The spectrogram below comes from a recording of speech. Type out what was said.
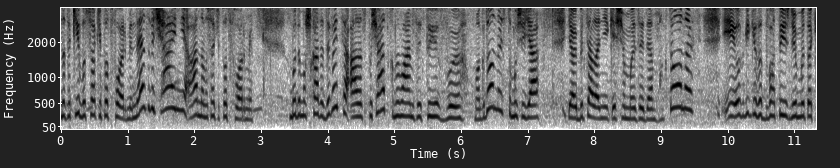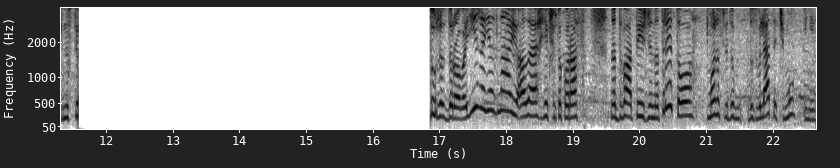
на такій високій платформі. Не звичайні, а на високій платформі. Будемо шукати, дивитися, але спочатку ми маємо зайти в Макдональдс, тому що я, я обіцяла Нікі, що ми зайдемо в Макдональдс. І оскільки за два тижні ми так і не встигли Дуже здорова їжа, я знаю, але якщо тако раз на два тижні на три, то можна собі дозволяти, чому і ні.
